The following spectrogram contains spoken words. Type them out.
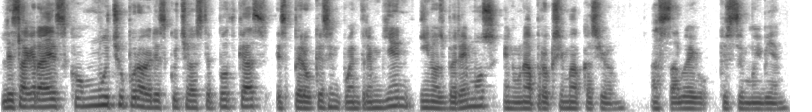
Les agradezco mucho por haber escuchado este podcast. Espero que se encuentren bien y nos veremos en una próxima ocasión. Hasta luego, que estén muy bien.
